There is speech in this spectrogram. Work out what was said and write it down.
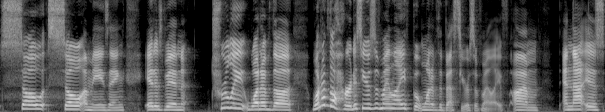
so so amazing. It has been truly one of the one of the hardest years of my life, but one of the best years of my life. Um and that is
